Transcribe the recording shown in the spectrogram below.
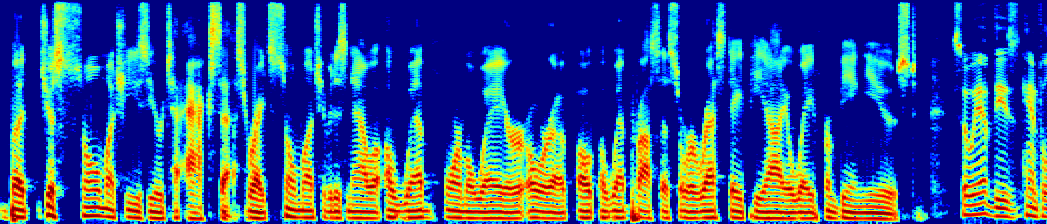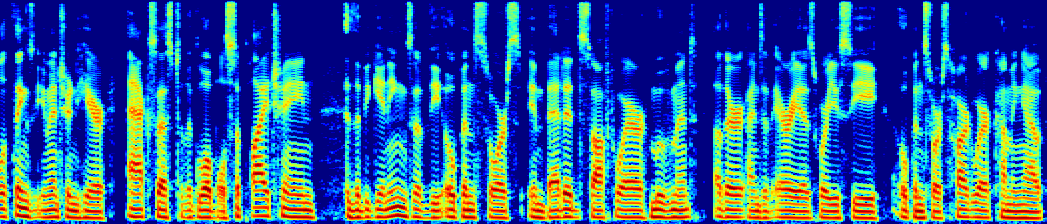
but just so much easier to access, right? So much of it is now a, web form away or, or a, a, web process or a REST API away from being used. So we have these handful of things that you mentioned here access to the global supply chain, the beginnings of the open source embedded software movement, other kinds of areas where you see open source hardware coming out.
